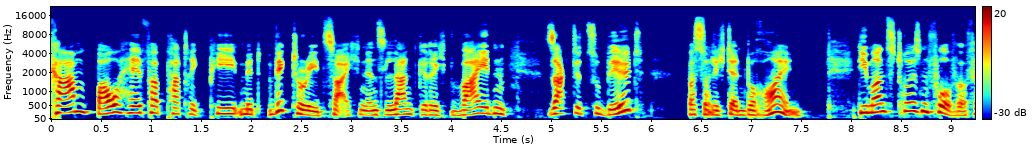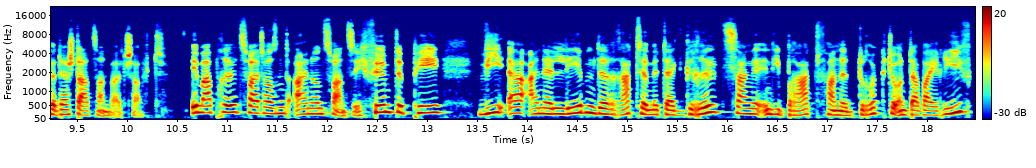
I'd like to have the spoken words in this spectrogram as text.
kam Bauhelfer Patrick P. mit Victory-Zeichen ins Landgericht Weiden, sagte zu Bild, was soll ich denn bereuen? Die monströsen Vorwürfe der Staatsanwaltschaft. Im April 2021 filmte P., wie er eine lebende Ratte mit der Grillzange in die Bratpfanne drückte und dabei rief,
